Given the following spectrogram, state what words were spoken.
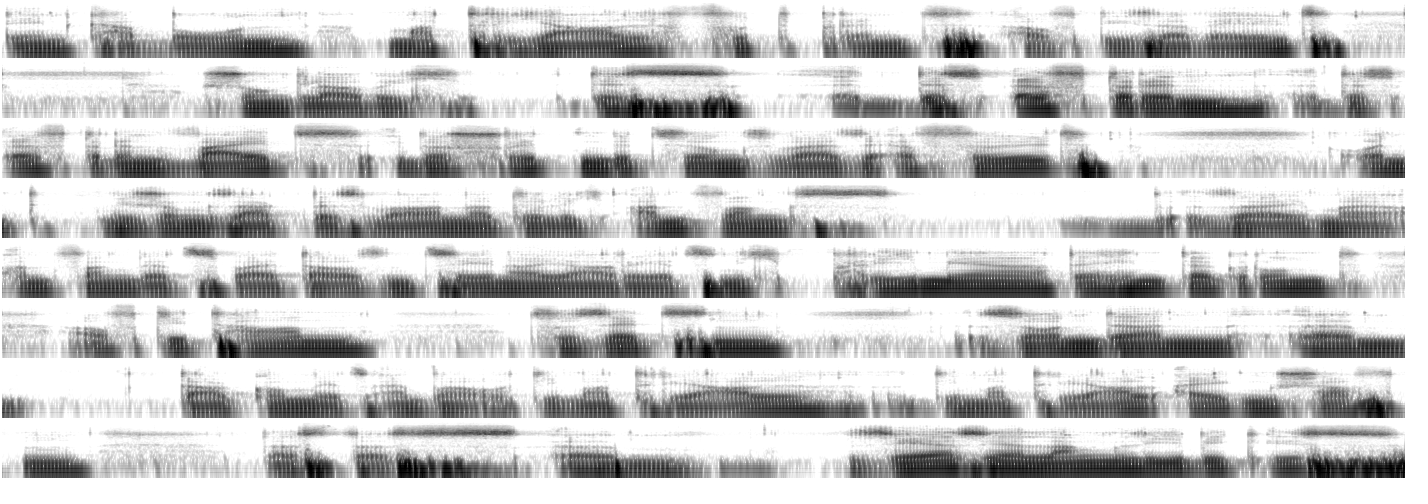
den Carbon-Material-Footprint auf dieser Welt, schon, glaube ich, des, des, Öfteren, des Öfteren weit überschritten bzw. erfüllt. Und wie schon gesagt, das war natürlich anfangs, sage ich mal, Anfang der 2010er Jahre jetzt nicht primär der Hintergrund, auf Titan zu setzen, sondern ähm, da kommen jetzt einfach auch die, Material, die Materialeigenschaften, dass das ähm, sehr, sehr langlebig ist,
